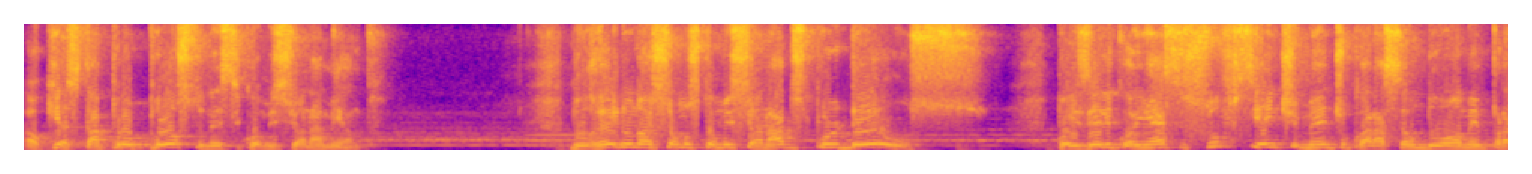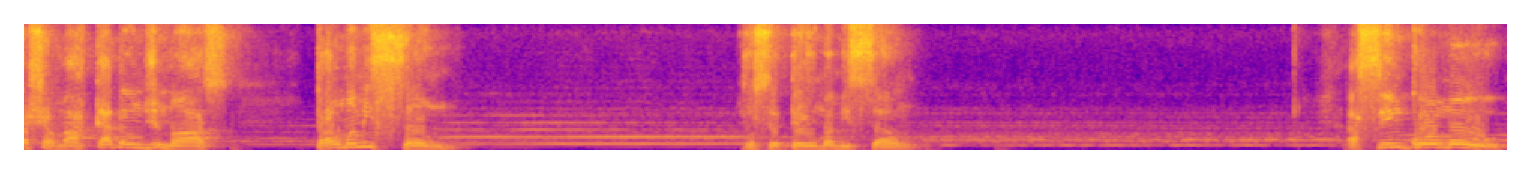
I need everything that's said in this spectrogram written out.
ao que está proposto nesse comissionamento. No reino nós somos comissionados por Deus, pois ele conhece suficientemente o coração do homem para chamar cada um de nós para uma missão. Você tem uma missão. Assim como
